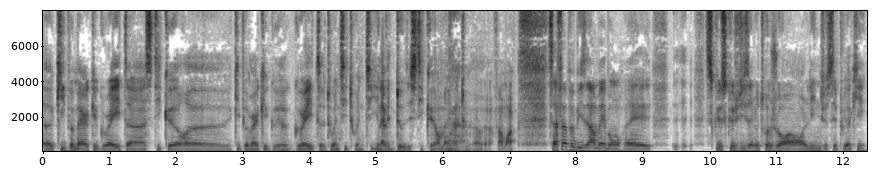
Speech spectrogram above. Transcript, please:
euh, Keep America Great, un sticker euh, Keep America euh, Great 2020. Il y en avait deux des stickers même. Ouais. tout. Euh, Enfin bref, ça fait un peu bizarre, mais bon. Et, euh, ce que ce que je disais l'autre jour en ligne, je sais plus à qui.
